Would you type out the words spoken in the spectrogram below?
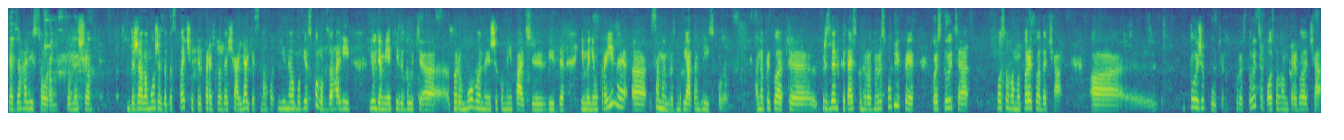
Це взагалі сором, тому що держава може забезпечити перекладача якісного і не обов'язково взагалі людям, які ведуть е, перемовини чи комунікацію від імені України, е, самим розмовляти англійською. А, наприклад, е, президент Китайської Народної Республіки користується послугами перекладача. Той же Путін користується послугами перекладача.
